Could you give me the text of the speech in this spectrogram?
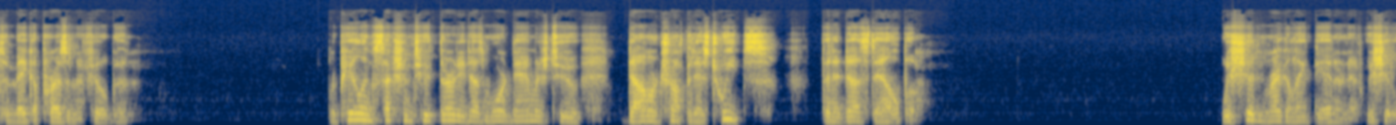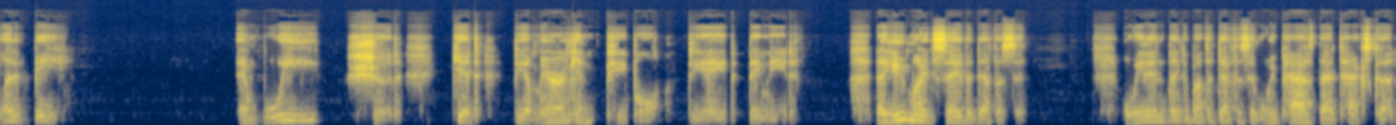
To make a president feel good. Repealing Section 230 does more damage to Donald Trump and his tweets than it does to help him. We shouldn't regulate the internet. We should let it be. And we should get the American people the aid they need. Now, you might say the deficit. Well, we didn't think about the deficit when we passed that tax cut.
